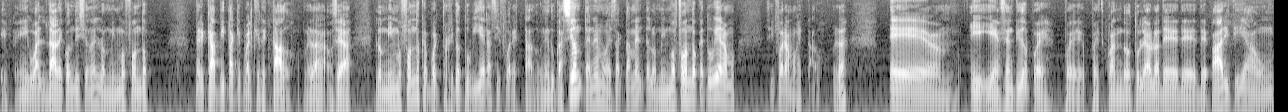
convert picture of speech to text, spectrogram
en igualdad de condiciones los mismos fondos per cápita que cualquier estado, ¿verdad? O sea, los mismos fondos que Puerto Rico tuviera si fuera estado. En educación tenemos exactamente los mismos fondos que tuviéramos si fuéramos estado, ¿verdad? Eh, y, y en ese sentido, pues, pues, pues cuando tú le hablas de, de, de parity a un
